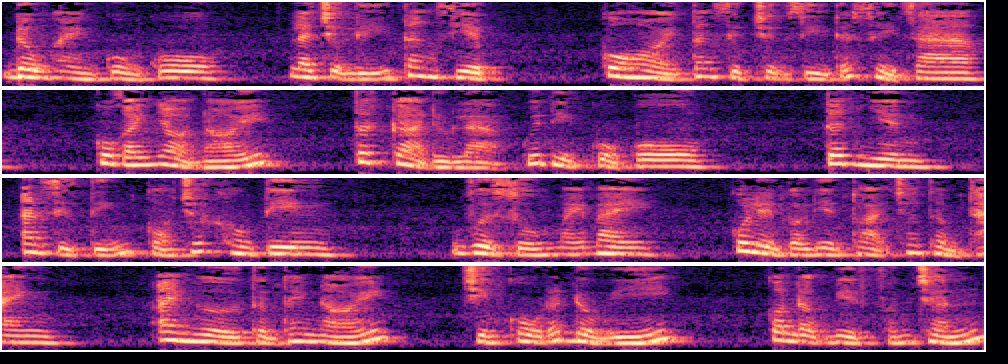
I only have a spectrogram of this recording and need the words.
Đồng hành cùng cô Là trợ lý Tăng Diệp. Cô hỏi Tăng Diệp chuyện gì đã xảy ra. Cô gái nhỏ nói, Tất cả đều là quyết định của cô. Tất nhiên, An Diệp Tĩnh có chút không tin. Vừa xuống máy bay, Cô liền gọi điện thoại cho Thẩm Thanh. Ai ngờ Thẩm Thanh nói, Chính cô đã đồng ý. Còn đặc biệt phấn chấn,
